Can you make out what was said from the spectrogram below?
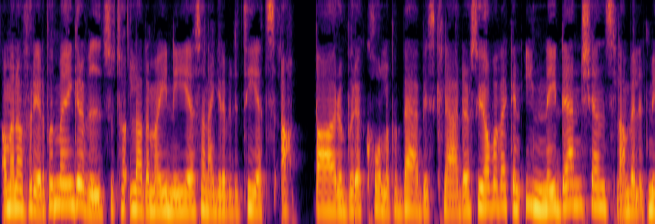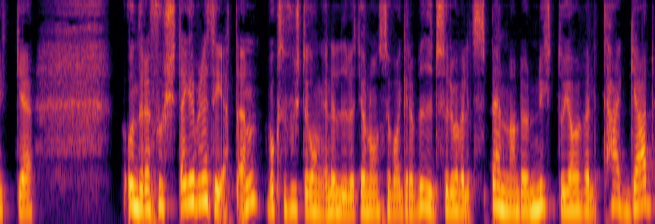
om man får reda på att man är gravid så laddar man ju ner sådana här graviditetsappar och börjar kolla på bebiskläder. Så jag var verkligen inne i den känslan väldigt mycket under den första graviditeten. Det var också första gången i livet jag någonsin var gravid så det var väldigt spännande och nytt och jag var väldigt taggad.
